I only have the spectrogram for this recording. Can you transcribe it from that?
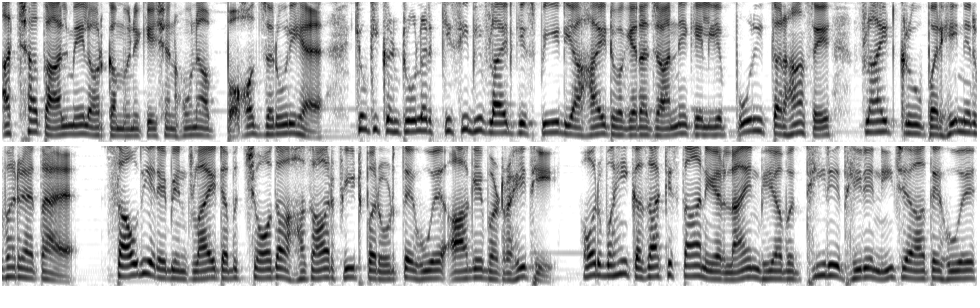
अच्छा तालमेल और कम्युनिकेशन होना बहुत ज़रूरी है, क्योंकि कंट्रोलर किसी भी फ़्लाइट की स्पीड या हाइट वगैरह जानने के लिए पूरी तरह से फ़्लाइट क्रू पर ही निर्भर रहता है। सऊदी अरेबियन फ़्लाइट अब चौदह हज़ार फीट पर उड़ते हुए आगे बढ़ रही थी। और वहीं कजाकिस्तान एयरलाइन भी अब धीरे धीरे नीचे आते हुए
